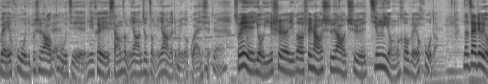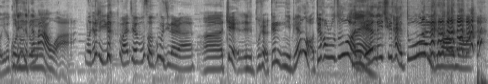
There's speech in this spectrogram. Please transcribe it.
维护，你不需要顾忌，你可以想怎么样就怎么样的这么一个关系。对，所以友谊是一个非常需要去经营和维护的。那在这个友谊的过程中，你怎么在骂我啊？我就是一个完全无所顾忌的人。呃，这呃不是跟你别老对号入座，你这人雷区太多，你知道吗？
